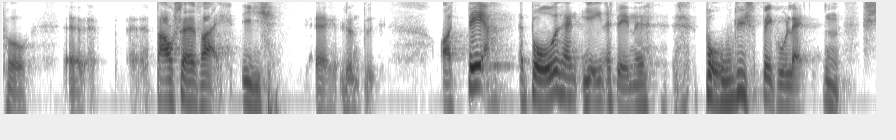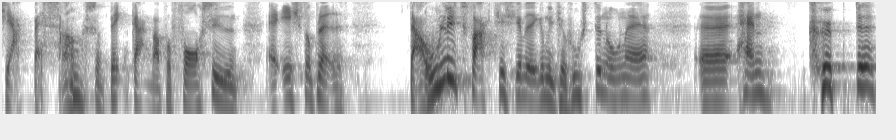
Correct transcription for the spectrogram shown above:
på øh, øh Bagsadvej i øh, Lyngby. Og der boede han i en af denne altså, boligspekulanten Jacques Bassin, som dengang var på forsiden af Ekstrabladet. Dagligt faktisk, jeg ved ikke, om I kan huske det, nogen af jer. Øh, han købte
